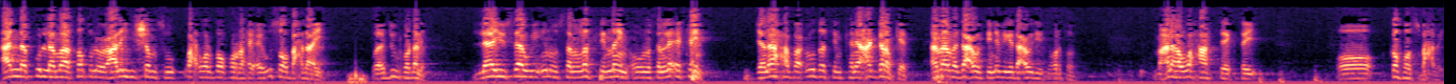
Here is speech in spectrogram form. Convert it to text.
anna kula maa tatlucu calayhi shamsu wax walboo qoraxay ay u soo baxdaay waa adduunka o dhani. Laa yusaawi inuusan la sinayn oo unuusan la ekayn janaaxa bacuudatin kaneeco garabkeed amaama dacwati nebiga dacwadiisa hortooda. Macnaha waxaa seegtay oo ka hoos baxday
